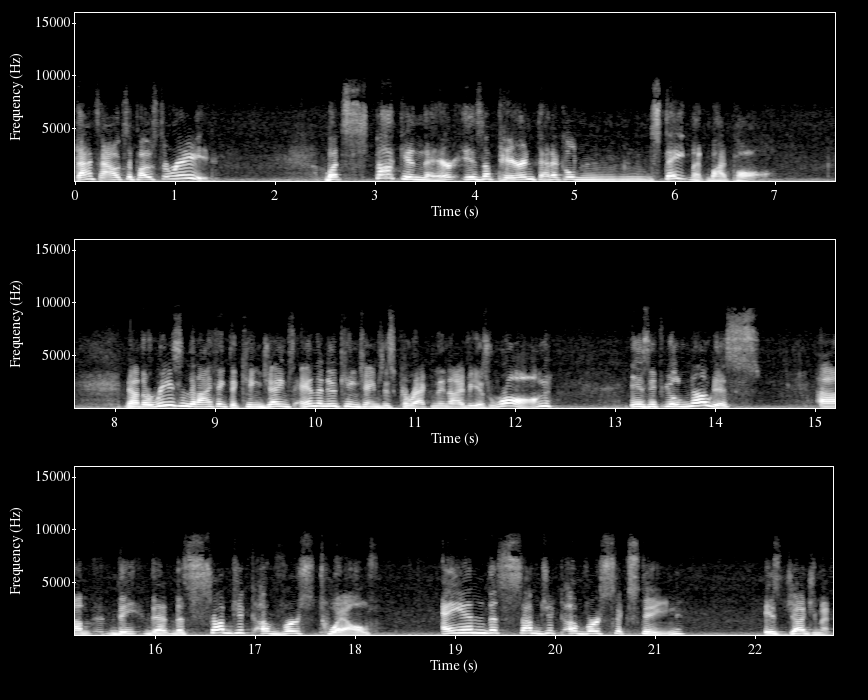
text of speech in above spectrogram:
That's how it's supposed to read. But stuck in there is a parenthetical statement by Paul. Now, the reason that I think the King James and the New King James is correct and the NIV is wrong is if you'll notice um, the, the, the subject of verse 12 and the subject of verse 16 is judgment.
